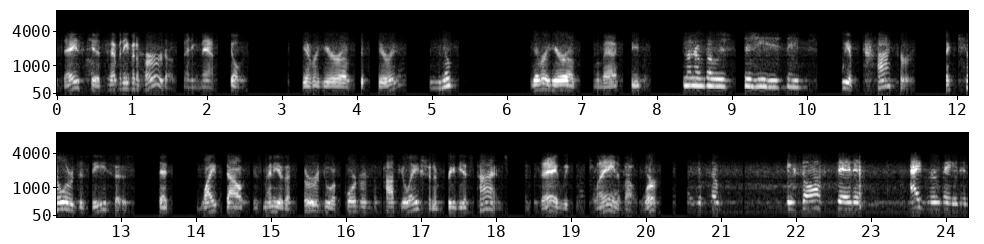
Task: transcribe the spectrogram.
Today's kids haven't even heard of many mass killers. You ever hear of diphtheria? Nope. You ever hear of rheumatic fever? None of those disease things. We have conquered the killer diseases that wiped out as many as a third to a quarter of the population in previous times. And today we complain about work. I get so exhausted and aggravated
